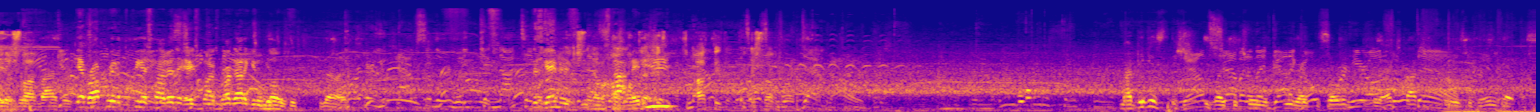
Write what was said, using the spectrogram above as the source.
Hit the PS5. Yeah, bro. I pre-ordered the PS5 and the Xbox, bro. I gotta get them both. No. You absolutely cannot take This game is you stop, baby. I'll take the PS5. fourth down. My biggest issue Down is like seven, between the and two, like the Sony, the Xbox is the Game Pass.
